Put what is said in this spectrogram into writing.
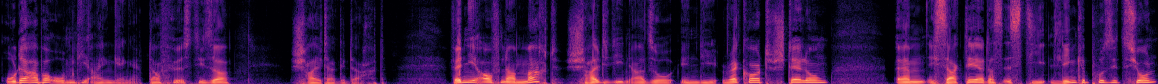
oder aber oben die Eingänge. Dafür ist dieser Schalter gedacht. Wenn ihr Aufnahmen macht, schaltet ihn also in die Record-Stellung. Ähm, ich sagte ja, das ist die linke Position.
